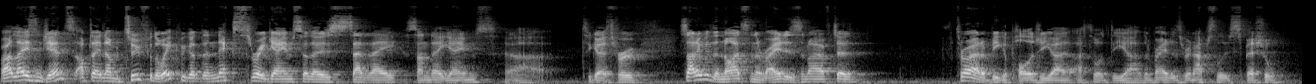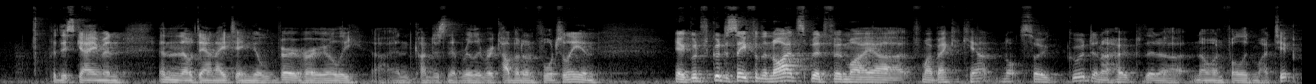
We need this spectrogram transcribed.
Right, ladies and gents, update number two for the week. We've got the next three games, so those Saturday, Sunday games uh, to go through. Starting with the Knights and the Raiders, and I have to throw out a big apology. I, I thought the uh, the Raiders were an absolute special for this game, and, and then they were down 18 0 very, very early uh, and kind of just never really recovered, unfortunately. And yeah, good good to see for the Knights, but for my uh, for my bank account, not so good. And I hope that uh, no one followed my tip.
